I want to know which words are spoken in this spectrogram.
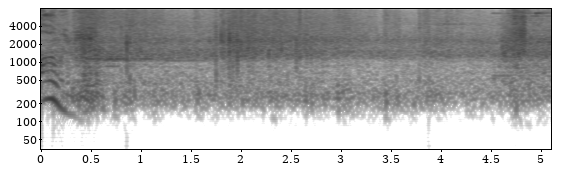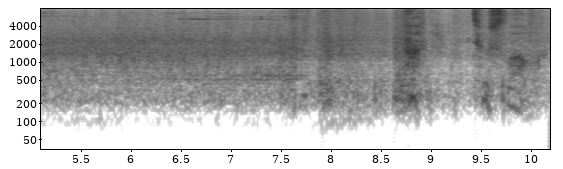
Following me. Too slow.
